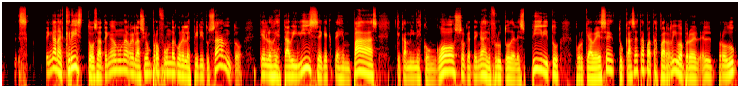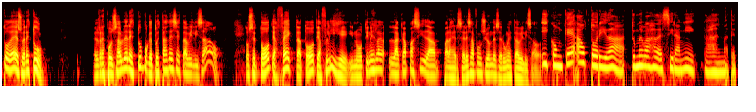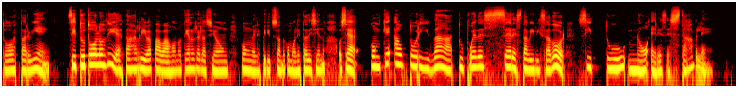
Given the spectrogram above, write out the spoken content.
tengan a Cristo, o sea, tengan una relación profunda con el Espíritu Santo, que los estabilice, que estés en paz, que camines con gozo, que tengas el fruto del Espíritu, porque a veces tu casa está patas para arriba, pero el, producto de eso eres tú. El responsable eres tú porque tú estás desestabilizado. Entonces todo te afecta, todo te aflige y no tienes la, la, capacidad para ejercer esa función de ser un estabilizador. ¿Y con qué autoridad tú me vas a decir a mí, cálmate, todo va a estar bien? Si tú todos los días estás arriba para abajo, no tienes relación con el Espíritu Santo como él está diciendo. O sea, ¿con qué autoridad tú puedes ser estabilizador si tú no eres estable?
